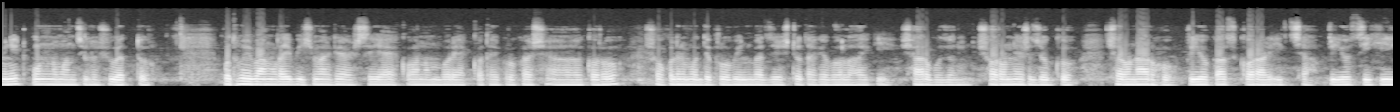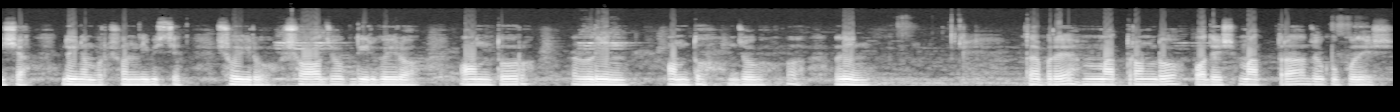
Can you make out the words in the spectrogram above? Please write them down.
মিনিট, পূর্ণমান ছিল চুয়াত্তর। প্রথমে বাংলায় বিশ মার্কে আসছে এক নম্বর এক কথায় প্রকাশ করো। সকলের মধ্যে প্রবীণ বা জ্যেষ্ঠ তাকে বলা হয় কি? সার্বজনীন, স্মরণের যোগ্য, স্মরণার্হ, প্রিয় কাজ করার ইচ্ছা, প্রিয় চিকিৎসা। দুই নম্বর, সন্ধি বিচ্ছেদ, স্বৈর সযোগ দীর্ঘৈর অন্তর লীন অন্তঃযোগ আহ, লীন তারপরে মাত্রণ্ড পদেশ মাত্রা যোগ উপদেশ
